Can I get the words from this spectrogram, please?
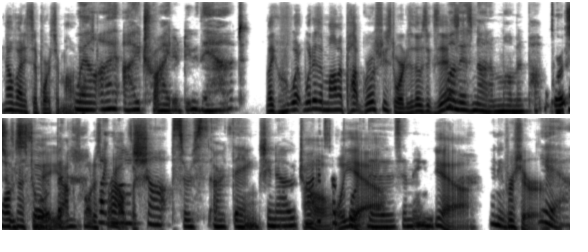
Nobody supports their mom. Well. I, I try to do that. Like what what is a mom and pop grocery store? Do those exist? Well, there's not a mom and pop Well, grocery was store, say, but I'm just going to like Sprouts. little like- shops or, or things, you know, try to Oh, support well, yeah. those. I mean, yeah, anyway, for sure. Yeah,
